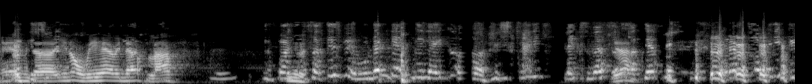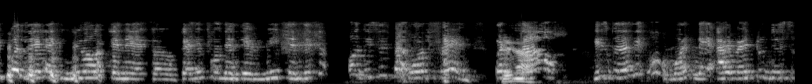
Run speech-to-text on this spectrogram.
and uh, you know we have enough laugh. But Satish, bhai, wouldn't that be like a history? Like Satish, Yeah. there are so many people there, like New York and uh, California, they meet and they say, "Oh, this is my old friend." But Yeah. now he's gonna say, "Oh, one day I went to this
